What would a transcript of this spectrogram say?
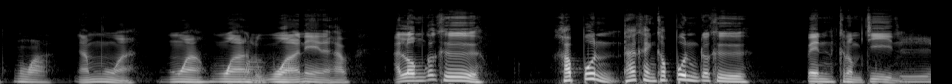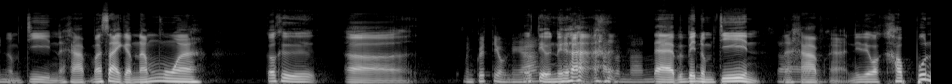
ำงัวน้ำงัวงัวงัวหรือวัวนี่นะครับ อารมณ์ก็คือข้าวปุ้น ถ้าเค็นข้าวปุ้นก็คือ เป็นขนมจีนจีน ขนมจีนนะครับ มาใส่กับน้ำงัว ก็คือเอ่อเหมือนก๋วยเตี๋ยวเนื้อก๋วยเตี๋ยวเนื้อคล้ายแบบนั้นแต่เป็นเป็นขนมจีนใช่นะครับ อ่า นี่เรียกว่าข้าวปุ้น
